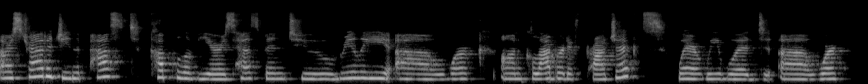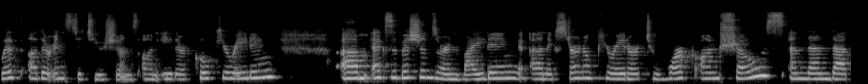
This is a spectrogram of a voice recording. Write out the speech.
our strategy in the past couple of years has been to really uh, work on collaborative projects where we would uh, work with other institutions on either co curating um, exhibitions or inviting an external curator to work on shows, and then that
